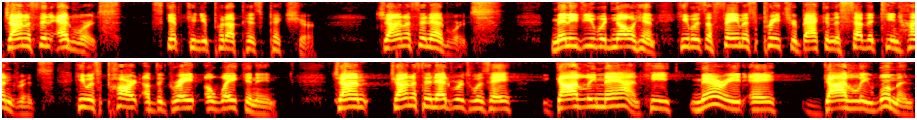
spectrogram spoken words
Jonathan Edwards. Skip, can you put up his picture? Jonathan Edwards. Many of you would know him. He was a famous preacher back in the 1700s. He was part of the Great Awakening. John, Jonathan Edwards was a godly man. He married a godly woman.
